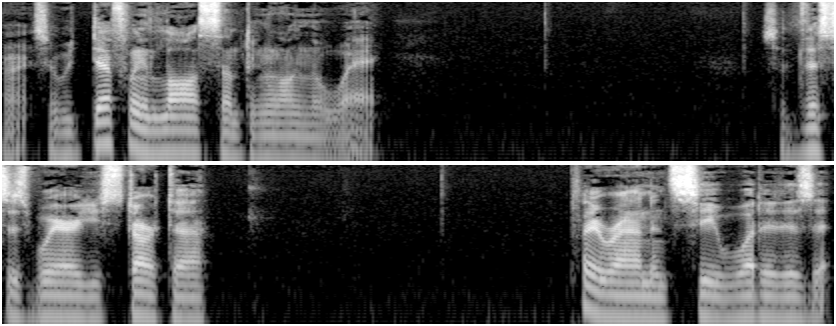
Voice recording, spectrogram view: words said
Alright, so we definitely lost something along the way. So this is where you start to play around and see what it is it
